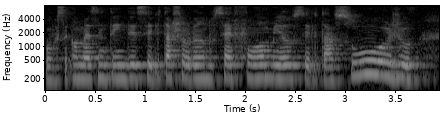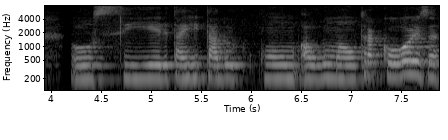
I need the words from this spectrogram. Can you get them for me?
Você começa a entender se ele está chorando, se é fome ou se ele está sujo, ou se ele está irritado com alguma outra coisa.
